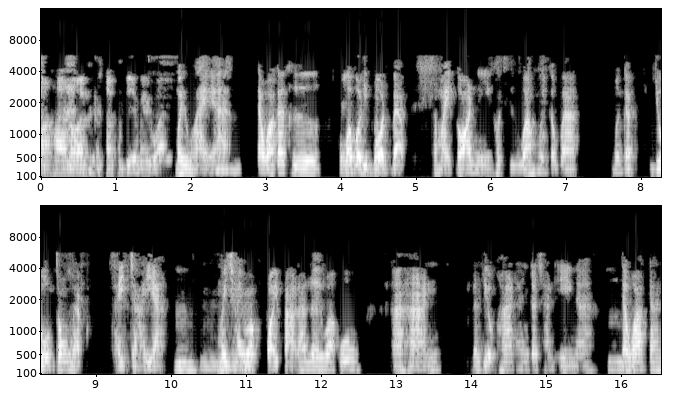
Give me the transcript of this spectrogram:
พอห้าร้อยถ้าคนเดียวไม่ไหว ไม่ไหวอะแต่ว่าก็คือผมว่าบริบทแบบสมัยก่อนนี้เขาถือว่าเหมือนกับว่า เหมือนกับโยมต้องแบบใส่ใจอะอืมไม่ใช่ว่าปล่อยปละละเลยว่า โอ้ อาหาร แล้วเดี๋ยวพระท่านก็ฉันเองนะแต่ว่าการ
